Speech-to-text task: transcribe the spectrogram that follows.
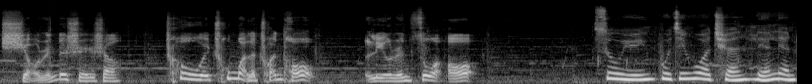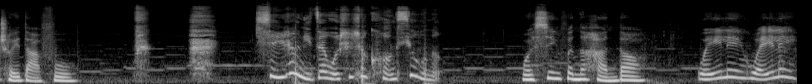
小人的身上臭味充满了船头，令人作呕。素云不禁握拳，连连捶打腹。谁让你在我身上狂嗅呢？我兴奋地喊道：“违令，违令，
